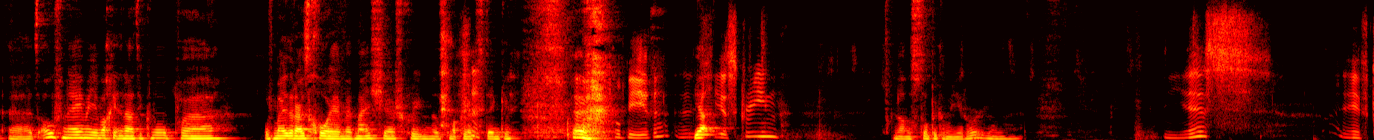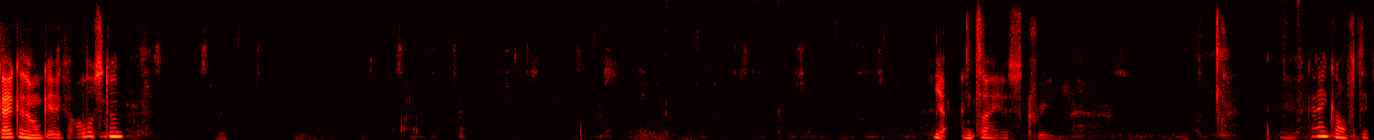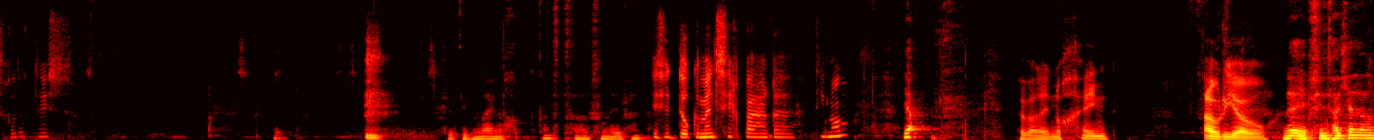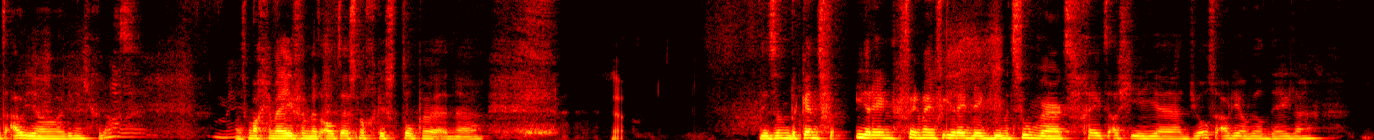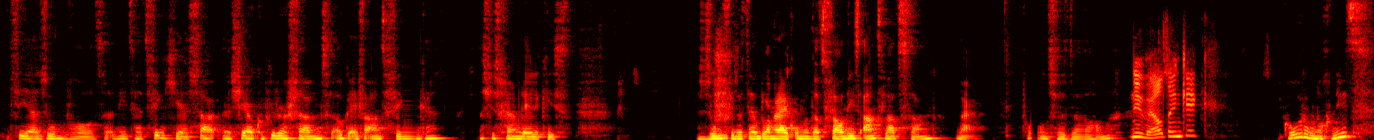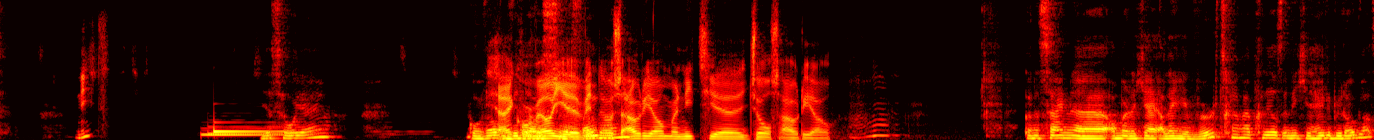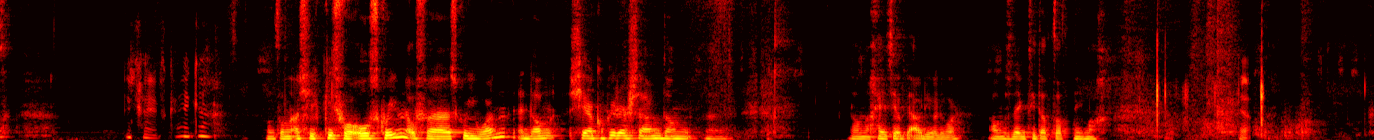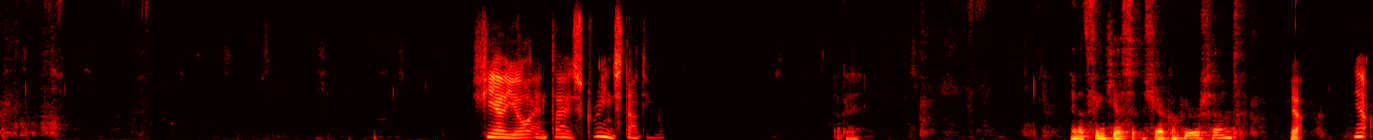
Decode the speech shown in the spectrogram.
het overnemen. Je mag inderdaad die knop of mij eruit gooien met mijn share screen. Dat is makkelijkst, denk ik. Proberen. ja. Share screen. En dan stop ik hem hier hoor. Dan... Yes. Even kijken, dan moet ik even alles doen. Ja, entire screen. Even kijken of dit gelukt is. Zit hij bij mij nog even. Is het document zichtbaar, uh, Timon? Ja. We hebben alleen nog geen audio. Nee, precies. Had jij aan het audio dingetje gedacht? Anders mag je hem even met Alt-S nog een keer stoppen. En, uh, ja. Dit is een bekend voor iedereen, fenomeen voor iedereen denk ik, die met Zoom werkt. Vergeet als je je JAWS audio wilt delen, via Zoom bijvoorbeeld, niet het vinkje eh, Share Computer Sound ook even aan te vinken. Als je schermdelen kiest. Zoom vindt het heel belangrijk om dat vooral niet aan te laten staan. Maar voor ons is het wel handig. Nu wel, denk ik. Ik hoor hem nog niet. Niet? Yes, hoor jij hem? Ik hoor wel, ja, ik hoor wel je eh, Windows audio, maar niet je JAWS audio. Kan het zijn, uh, Amber, dat jij alleen je Word-scherm hebt gedeeld en niet je hele bureaublad? Ik ga even kijken. Want dan als je kiest voor all screen of uh, screen one en dan share computer sound, dan, uh, dan geeft hij ook de audio door. Anders denkt hij dat dat niet mag. Ja. Via your entire screen staat hij op. Oké. En dat vind je Share Computer Sound? Ja. Ja.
